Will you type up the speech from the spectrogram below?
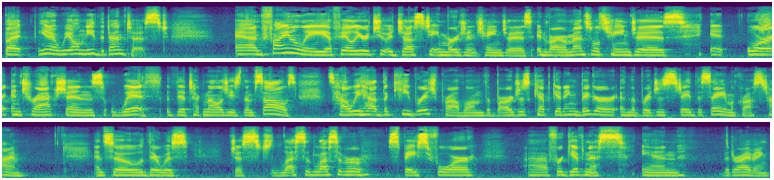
But, you know, we all need the dentist. And finally, a failure to adjust to emergent changes, environmental changes, it, or interactions with the technologies themselves. It's how we had the Key Bridge problem. The barges kept getting bigger and the bridges stayed the same across time. And so there was just less and less of a space for uh, forgiveness in the driving.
